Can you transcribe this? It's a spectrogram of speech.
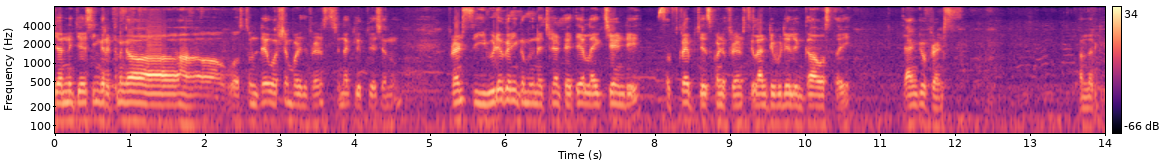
జర్నీ చేసి ఇంక రిటర్న్గా వస్తుంటే వర్షం పడింది ఫ్రెండ్స్ చిన్న క్లిప్ చేశాను. ఫ్రెండ్స్ ఈ వీడియో కానీ ఇంకా మీకు నచ్చినట్టయితే లైక్ చేయండి సబ్స్క్రైబ్ చేసుకోండి ఫ్రెండ్స్ ఇలాంటి వీడియోలు ఇంకా వస్తాయి. థ్యాంక్ యూ ఫ్రెండ్స్ అందరికీ.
